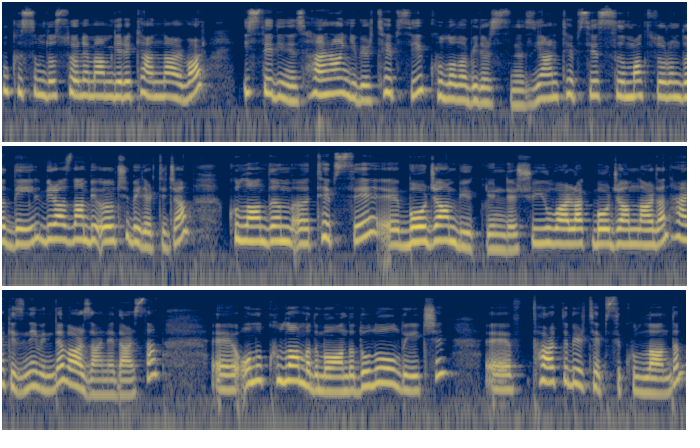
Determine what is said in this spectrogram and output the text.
Bu kısımda söylemem gerekenler var. İstediğiniz herhangi bir tepsiyi kullanabilirsiniz. Yani tepsiye sığmak zorunda değil. Birazdan bir ölçü belirteceğim. Kullandığım e, tepsi e, borcam büyüklüğünde. Şu yuvarlak borcamlardan herkesin evinde var zannedersem. E, onu kullanmadım o anda dolu olduğu için farklı bir tepsi kullandım.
